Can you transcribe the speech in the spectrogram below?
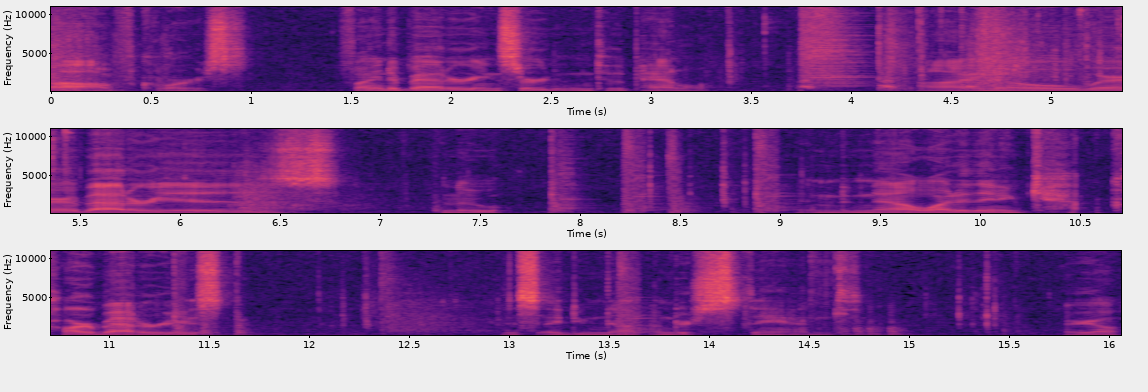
Oh, of course. Find a battery, insert it into the panel. I know where a battery is. Hello? And now, why do they need ca car batteries? This I do not understand. There you go.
